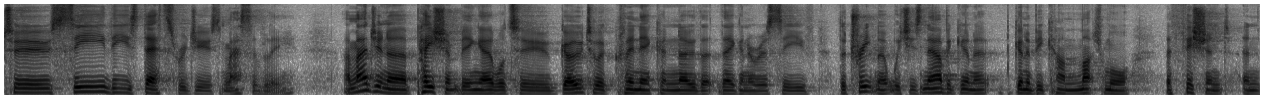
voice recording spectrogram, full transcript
to see these deaths reduced massively. Imagine a patient being able to go to a clinic and know that they're going to receive the treatment, which is now going to become much more efficient and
